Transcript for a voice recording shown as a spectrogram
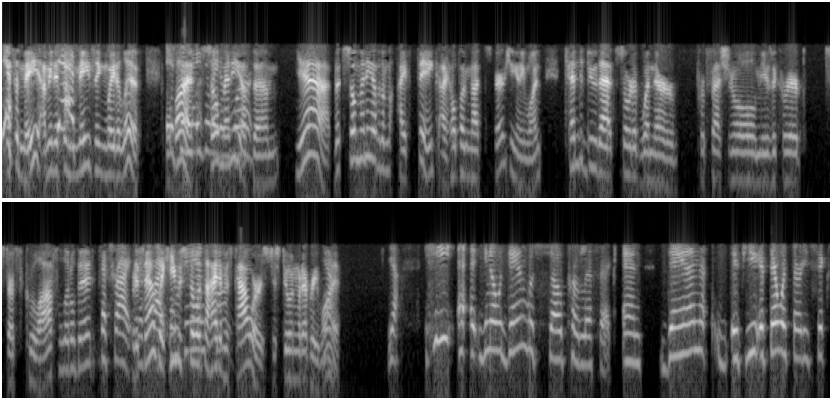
Yes. It's amazing. I mean, it's Yes. an amazing way to live it's but so many of them yeah but so many of them i think i hope i'm not disparaging anyone tend to do that sort of when their professional music career starts to cool off a little bit That's right. but it that's sounds right. like he And was still at the height of his powers just doing whatever he wanted Yeah, he, uh, you know, Dan was so prolific, and Dan, if you if there were 36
